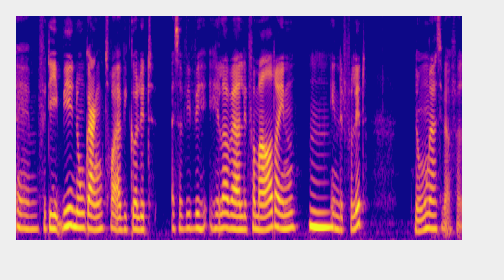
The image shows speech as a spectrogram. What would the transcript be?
Øhm, fordi vi nogle gange, tror jeg, vi går lidt, altså vi vil hellere være lidt for meget derinde, mm. end lidt for lidt. Nogle af os i hvert fald.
